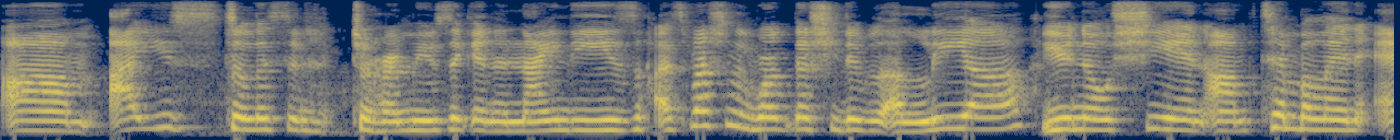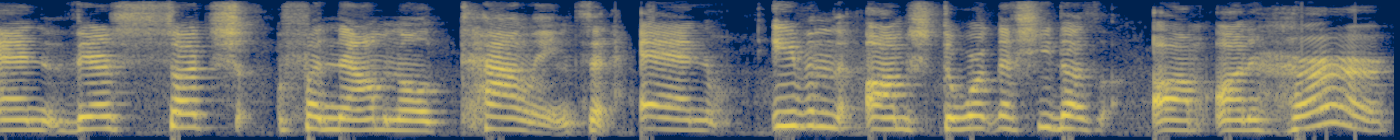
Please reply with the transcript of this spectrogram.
Um, I used to listen to her music in the 90s, especially work that she did with Aaliyah. You know, she and um, Timbaland, and they're such phenomenal talent. And even um the work that she does um on her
